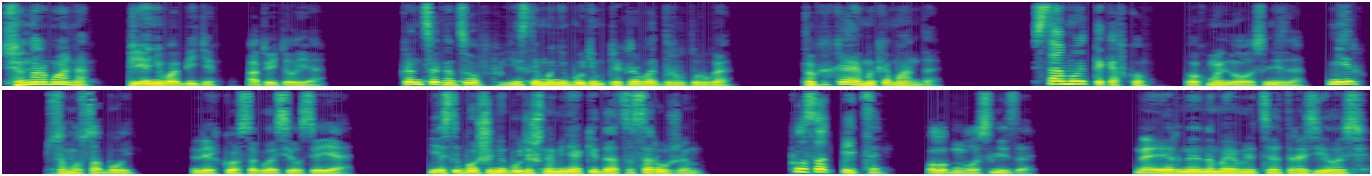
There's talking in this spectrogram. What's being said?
«Все нормально, я не в обиде», — ответил я конце концов, если мы не будем прикрывать друг друга, то какая мы команда?» «В самую тыковку», — ухмыльнулась Лиза. «Мир?» «Само собой», — легко согласился я. «Если больше не будешь на меня кидаться с оружием». «Кусок пиццы», — улыбнулась Лиза. Наверное, на моем лице отразилось,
